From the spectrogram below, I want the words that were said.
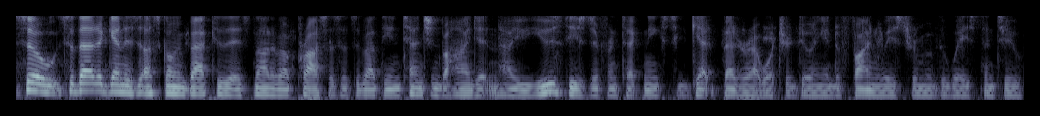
So, so that again is us going back to the. It's not about process; it's about the intention behind it and how you use these different techniques to get better at what you're doing and to find ways to remove the waste and to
